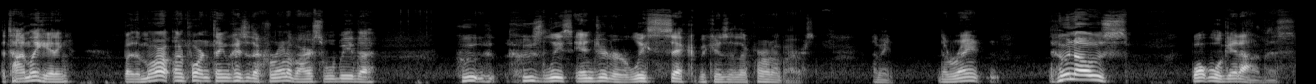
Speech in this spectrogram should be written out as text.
the timely hitting, but the more important thing because of the coronavirus will be the who who's least injured or least sick because of the coronavirus. I mean, the rain. Who knows what we'll get out of this?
